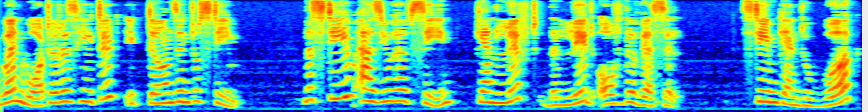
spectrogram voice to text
When water is heated, it turns into steam. The steam, as you have seen, can lift the lid of the vessel. Steam can do work,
